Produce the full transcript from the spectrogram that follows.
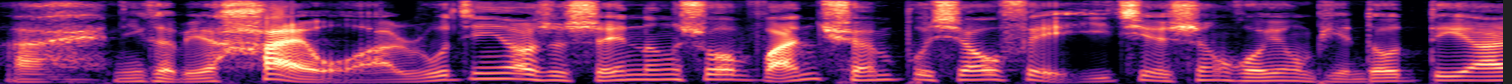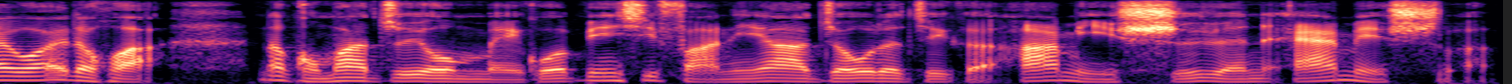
哎，你可别害我啊！如今要是谁能说完全不消费，一切生活用品都 DIY 的话，那恐怕只有美国宾夕法尼亚州的这个阿米什人 Amish 了。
